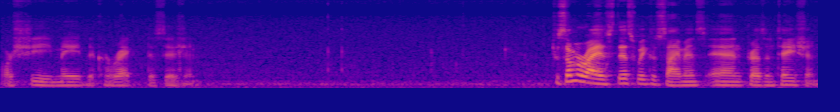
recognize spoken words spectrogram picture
or she made the correct decision. To summarize this week's assignments and presentation,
